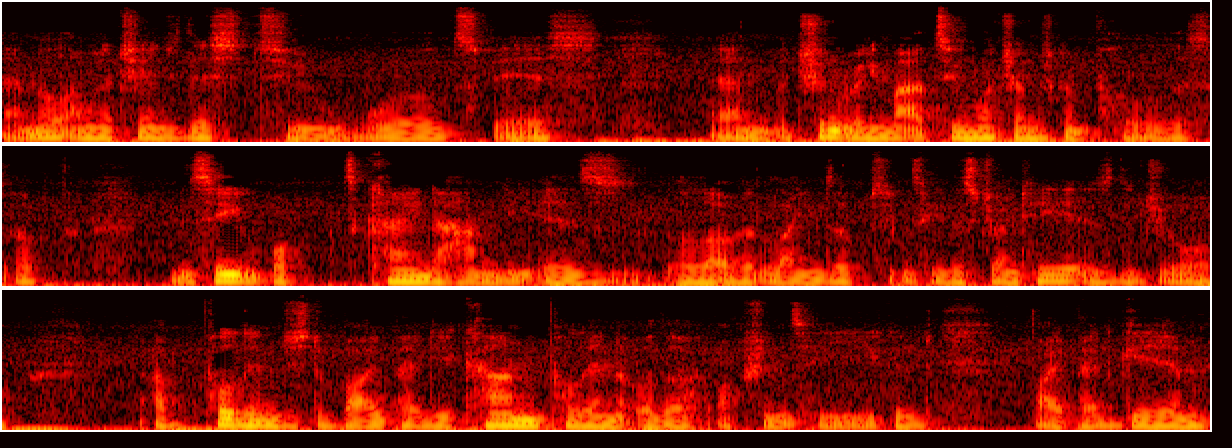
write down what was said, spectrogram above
um, I'm going to change this to world space. Um, it shouldn't really matter too much. I'm just going to pull this up. Can see what's kind of handy is a lot of it lines up. So you can see this joint here is the jaw. I've pulled in just a biped. You can pull in other options here. You could biped game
